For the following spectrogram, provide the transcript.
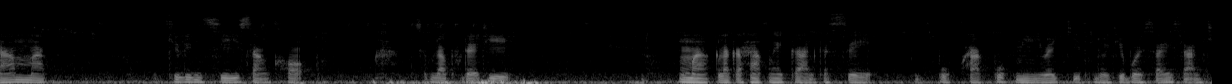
น้ำมักจุลินทรีย์สังเคราะห์สำหรับผู้ใดที่มักและก็หักในการเกษตรปลูกผักปลูกมีไว้กินโดยที่บริใช้สารเค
